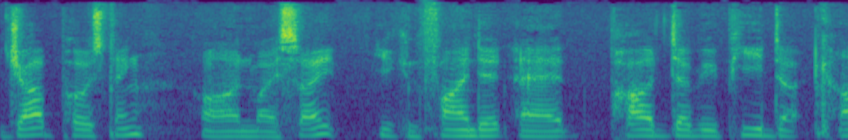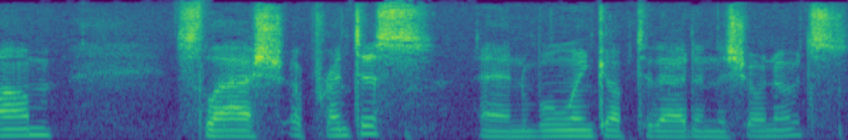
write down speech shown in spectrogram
job posting on my site. You can find it at podwp.com slash apprentice, and we'll link up to that in the show notes.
